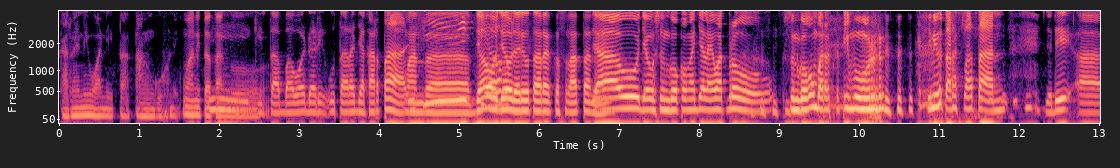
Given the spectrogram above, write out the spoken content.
Karena ini wanita tangguh nih. Wanita Ih, tangguh. kita bawa dari utara Jakarta. Mantap. Jauh-jauh dari utara ke selatan ya. Jauh, jauh Sun Gokong aja lewat bro. Sun Gokong barat ke timur. Ini utara selatan. Jadi eh,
